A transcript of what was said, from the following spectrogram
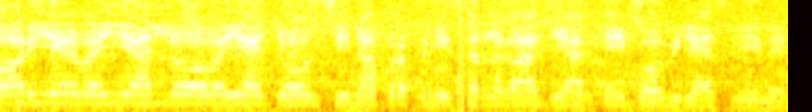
और ये भैया, लो भैया जॉन सीना पर फिनिशर लगा दिया थे बॉबी लेस्ली ने।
